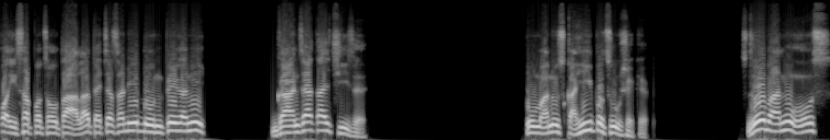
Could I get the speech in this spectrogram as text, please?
पैसा पचवता आला त्याच्यासाठी दोन पेग आणि गांजा काय चीज आहे? तो माणूस काहीही पचवू शकेल. जो माणूस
